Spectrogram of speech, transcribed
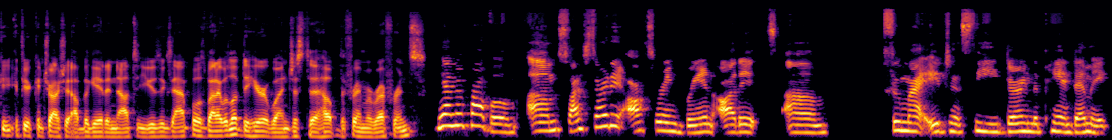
if you're contractually obligated not to use examples, but I would love to hear one just to help the frame of reference. Yeah, no problem. Um, so I started offering brand audits um, through my agency during the pandemic.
